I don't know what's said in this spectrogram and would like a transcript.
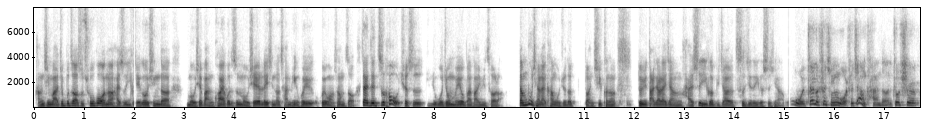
行情吧，就不知道是出货呢，还是一个结构性的某些板块或者是某些类型的产品会会往上走。在这之后，确实我就没有办法预测了。但目前来看，我觉得短期可能对于大家来讲还是一个比较刺激的一个事情啊。我这个事情我是这样看的，就是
